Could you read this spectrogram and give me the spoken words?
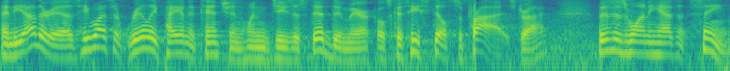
And the other is he wasn't really paying attention when Jesus did do miracles because he's still surprised, right? This is one he hasn't seen.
